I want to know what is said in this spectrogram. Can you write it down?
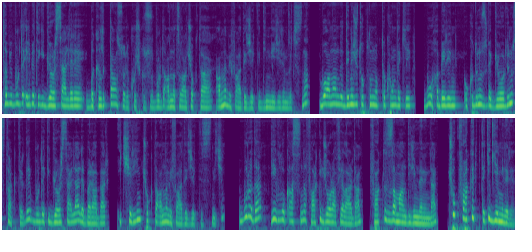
tabi burada elbette ki görsellere bakıldıktan sonra kuşkusuz burada anlatılan çok daha anlam ifade edecekti dinleyicilerimiz açısından. Bu anlamda denizcitoplum.com'daki bu haberin okudunuz ve gördüğünüz takdirde buradaki görsellerle beraber içeriğin çok da anlam ifade edecektir sizin için. Burada Havelock aslında farklı coğrafyalardan, farklı zaman dilimlerinden çok farklı tipteki gemileri,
